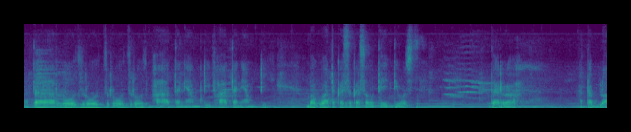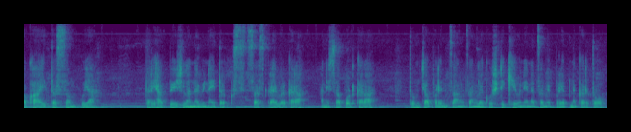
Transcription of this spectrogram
आता रोज रोज रोज रोज भात आणि आमटी भात आणि आमटी. बघू आता कसं कसं होतं एक दिवस. तर आता ब्लॉक हा इथंच संपूया. तर ह्या पेजला नवीन आहे तर सबस्क्रायबर करा आणि सपोर्ट करा. तुमच्यापर्यंत चांग चांगल्या गोष्टी घेऊन येण्याचा मी प्रयत्न करतो.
